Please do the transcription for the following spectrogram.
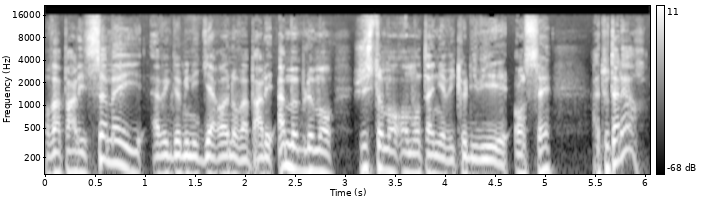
On va parler sommeil avec Dominique Garonne. On va parler ameublement justement en montagne avec Olivier Ancet. À tout à l'heure.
